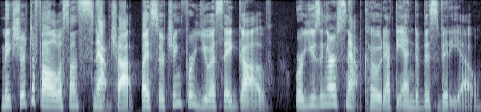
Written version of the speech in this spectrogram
make sure to follow us on Snapchat by searching for USA Gov or using our snap code at the end of this video.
